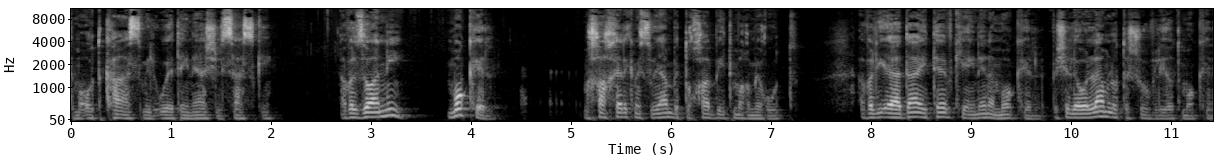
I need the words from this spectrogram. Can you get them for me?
דמעות כעס מילאו את עיניה של ססקי. אבל זו אני, מוקל. מחה חלק מסוים בתוכה בהתמרמרות. אבל היא ידעה היטב כי איננה מוקל, ושלעולם לא תשוב להיות מוקל.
